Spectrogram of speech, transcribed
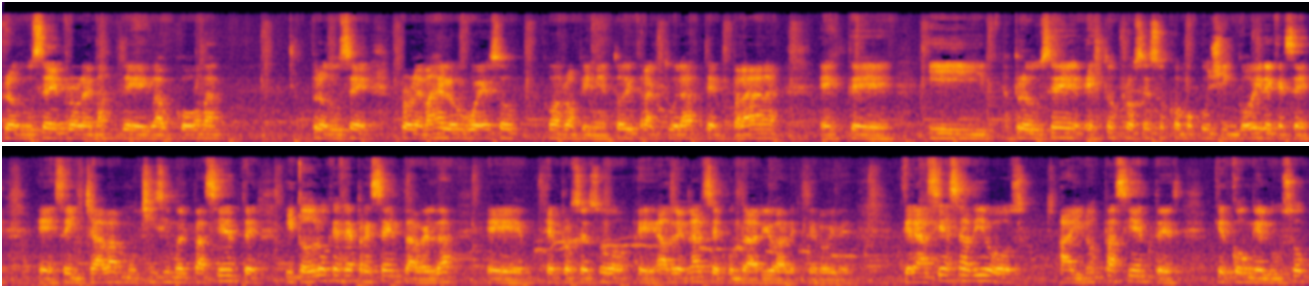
Produce problemas de glaucoma, produce problemas en los huesos con rompimiento y fracturas tempranas este, y produce estos procesos como cunchingoide que se, eh, se hinchaban muchísimo el paciente y todo lo que representa ¿verdad? Eh, el proceso eh, adrenal secundario al esteroide. Gracias a Dios hay unos pacientes que con el uso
